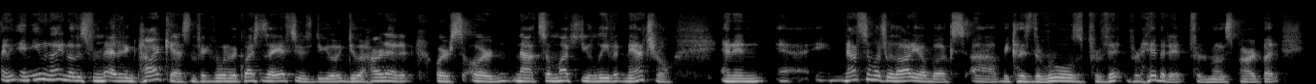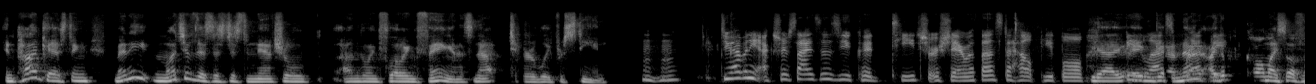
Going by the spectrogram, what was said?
and, and, you and I know this from editing podcasts. In fact, one of the questions I asked you is, do you do a hard edit or or not so much? Do you leave it natural? And in uh, not so much with audiobooks uh, because the rules provi- prohibit it for the most part. But in podcasting, many much of this is just a natural, ongoing, flowing thing, and it's not terribly pristine. Mm-hmm. Do you have any exercises you could teach or share with us to help people yeah, be I, less I'm not, I don't call myself,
